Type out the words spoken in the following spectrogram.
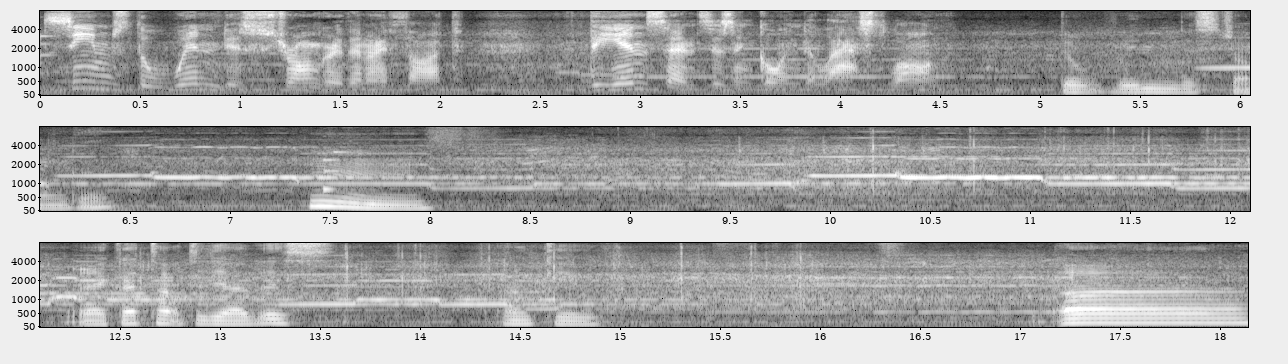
Seems the wind is stronger than I thought. The incense isn't going to last long. The wind is stronger. Hmm. Like I talk to the others. Okay. Uh,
